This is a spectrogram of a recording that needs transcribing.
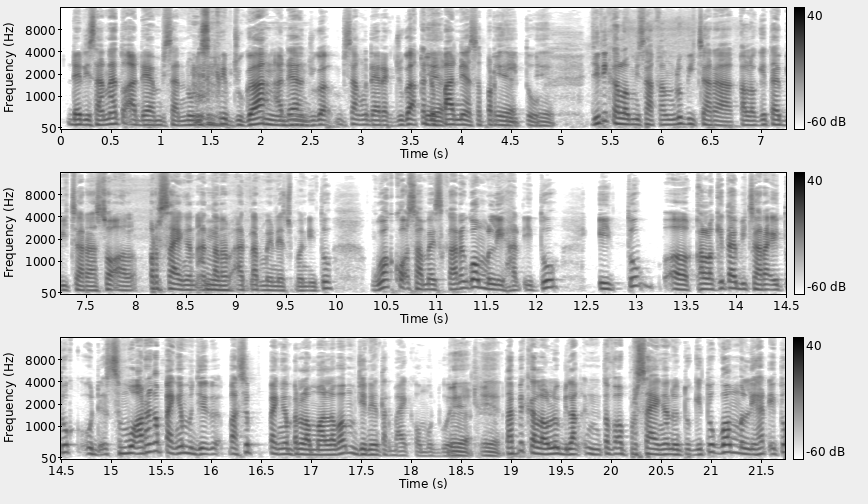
dari sana tuh ada yang bisa nulis skrip juga, Hmm, ada yang hmm. juga bisa ngedirect juga ke Iya, depannya seperti Iya, itu. iya. Jadi kalau misalkan lu bicara, kalau kita bicara soal persaingan antar Hmm. antar manajemen itu, gua kok sampai sekarang gua melihat itu itu eh, kalau kita bicara itu udah semua orang kan pengen menjadi pasti pengen berlomba-lomba menjadi yang terbaik kalau menurut gue. Iya, iya. Tapi kalau lu bilang in terms of persaingan untuk itu, gue melihat itu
